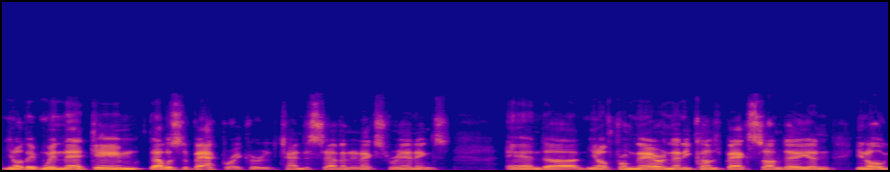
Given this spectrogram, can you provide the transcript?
you know they win that game. That was the backbreaker, ten to seven in extra innings, and uh, you know from there, and then he comes back Sunday, and you know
